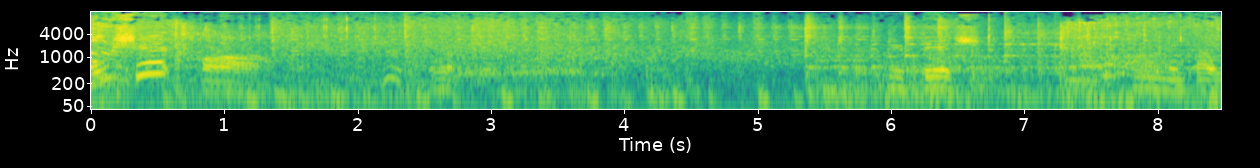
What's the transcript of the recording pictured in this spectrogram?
Oh, shit! Oh. You bitch. Oh,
